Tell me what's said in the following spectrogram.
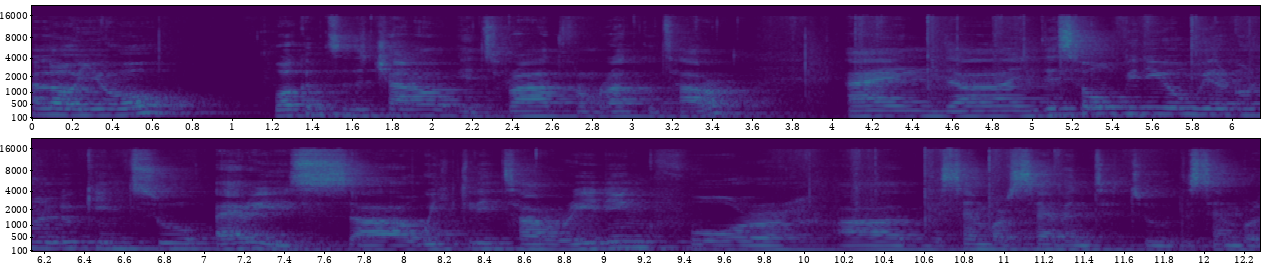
Hello you all, welcome to the channel, it's Radko from Radko Tarot and uh, in this whole video we are going to look into Aries uh, weekly tarot reading for uh, December 7th to December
